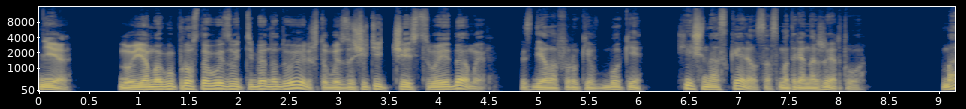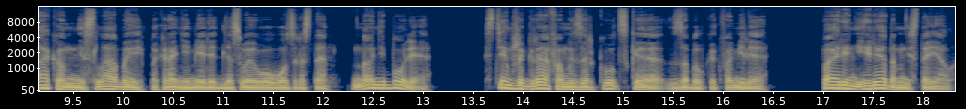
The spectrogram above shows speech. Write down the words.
«Не, ну я могу просто вызвать тебя на дуэль, чтобы защитить честь своей дамы», сделав руки в боки, хищно оскалился, смотря на жертву. Маг он не слабый, по крайней мере, для своего возраста, но не более. С тем же графом из Иркутска, забыл как фамилия, парень и рядом не стоял.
